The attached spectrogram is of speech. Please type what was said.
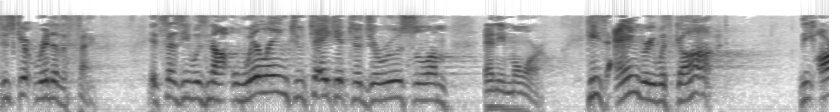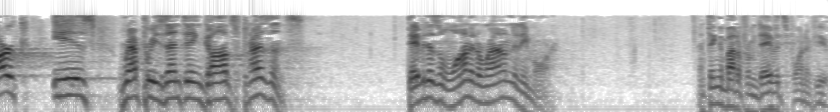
Just get rid of the thing. It says he was not willing to take it to Jerusalem anymore. He's angry with God. The ark is representing God's presence. David doesn't want it around anymore. And think about it from David's point of view.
